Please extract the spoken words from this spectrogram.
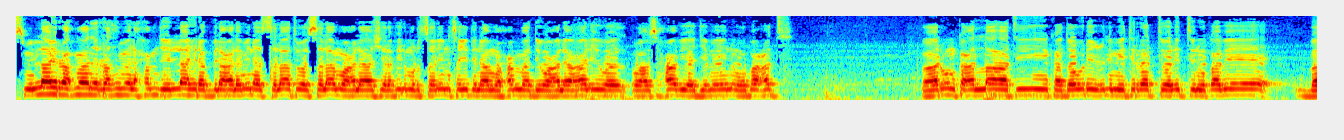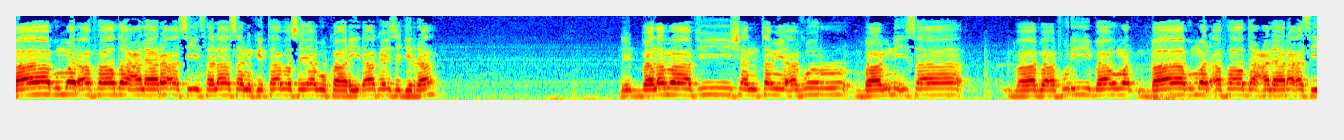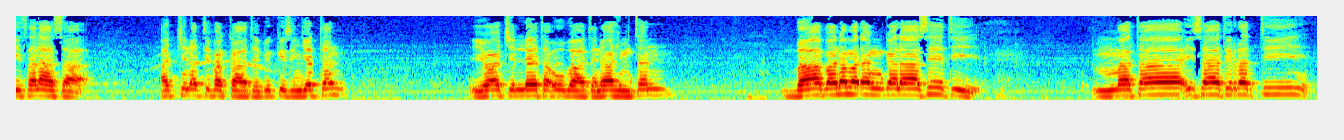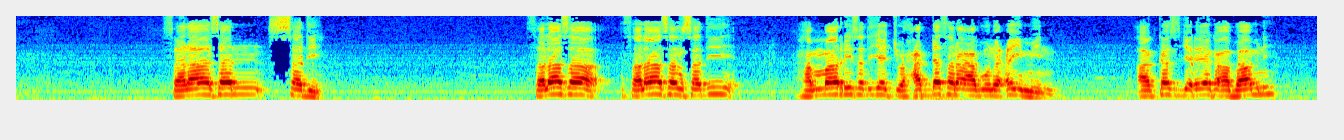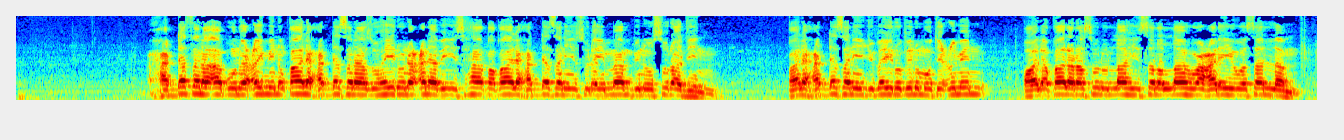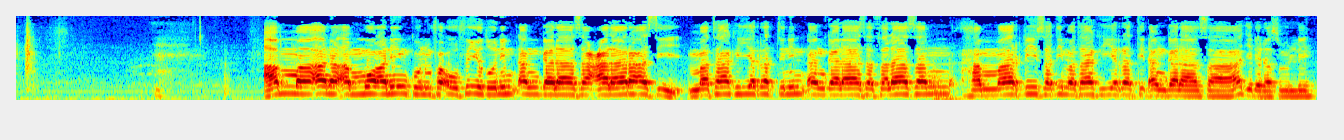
بسم الله الرحمن الرحيم الحمد لله رب العالمين الصلاة والسلام على أشرف المرسلين سيدنا محمد وعلى آله وأصحابه أجمعين وبعد. فارونك الله كدور علمي ترت ولت نقبي باب من أفاض على رأسي ثلاثا كتاب سيا بكاري لا كيس dhibba lamaa fi shantamii afur baabni isaa baaba afurii baabu man afaada calaa ra'asii salaasa achinatti fakkaate bikkisin jettan yoo achillee ta'uu baate naa himtan baaba nama dhangalaaseeti mataa isaati irratti salaasan sadi salaasa salaasan sadi hammaarrii sadi jechuu haddasana abu nucaymin akkas jedhee ka abaabni حدثنا أبو نعيم قال حدثنا زهير عن أبي إسحاق قال حدثني سليمان بن سرد قال حدثني جبير بن مطعم قال قال رسول الله صلى الله عليه وسلم أما أنا أمو أنين كن فأفيض نن أنجلاس على رأسي متاك يرت نن أنجلاس ثلاثا حماردي سدي متاك يرت أنجلاس جل رسولي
